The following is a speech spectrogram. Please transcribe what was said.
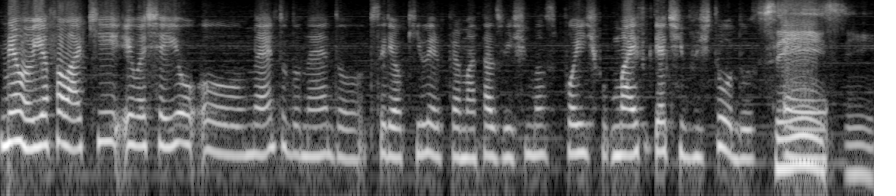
Não, eu ia falar que eu achei o, o método, né, do, serial killer para matar as vítimas foi tipo, mais criativo de todos. Sim, é, sim.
